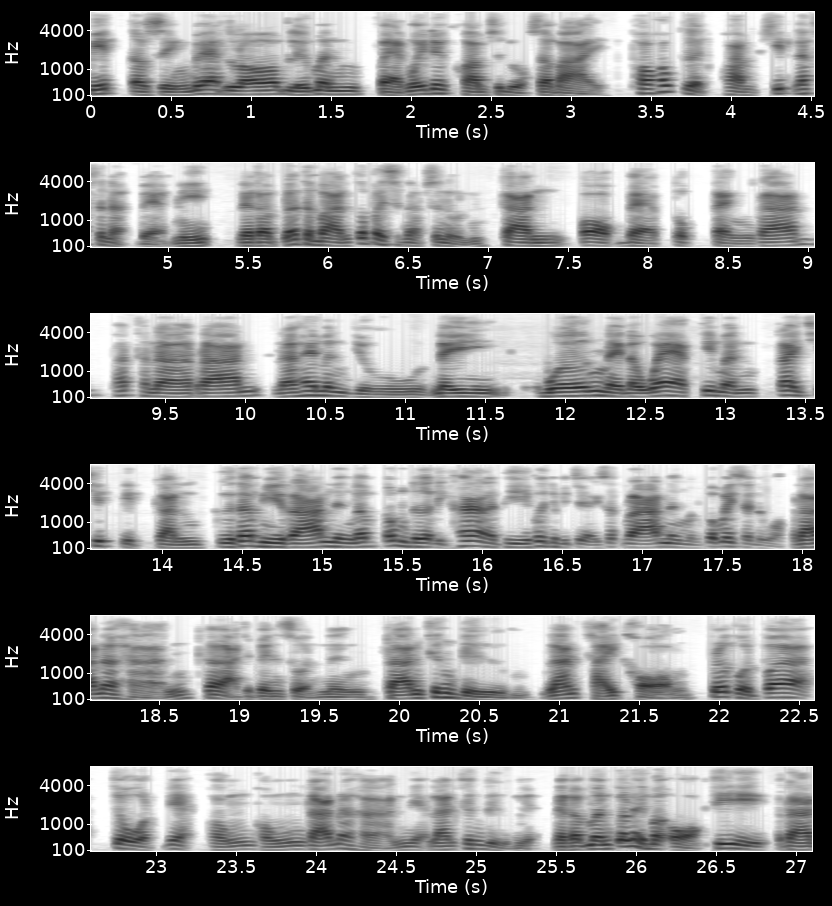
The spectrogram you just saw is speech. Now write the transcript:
มิตรต่อสิ่งแวดล้อม หรือมันแฝงไว้ด้วยความสะดวกสบาย อพอเขาเกิดความคิดลักษณะแบบนี้นะครับรัฐบาลก็ไปสนับสนุนการออกแบบตกแต่งร้านพัฒนาร้านนะให้มันอยู่ใน work ในละแวกที่มันใกล้ชิดติดกัน คือถ้ามีร้านหนึ่งแล้วต้องเดินอีก 5 นาทีเพื่อจะไปเจออีกสักร้านหนึ่งมันก็ไม่สะดวกร้านอาหารก็อาจจะเป็นส่วนหนึ่งร้านเครื่องดื่ม ร้านขายของ ปรากฏว่า โจทย์เนี่ยของของร้านอาหารเนี่ยร้านเครื่องดื่มเนี่ยนะครับมันก็เลยมาออกที่ร้าน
